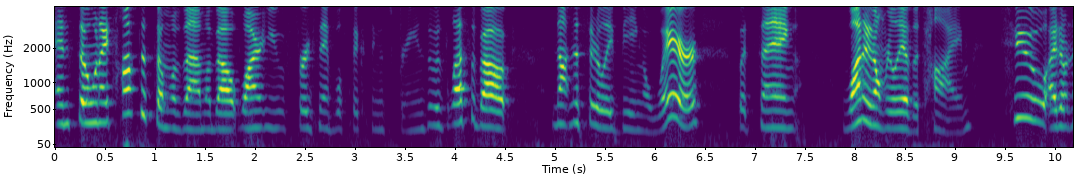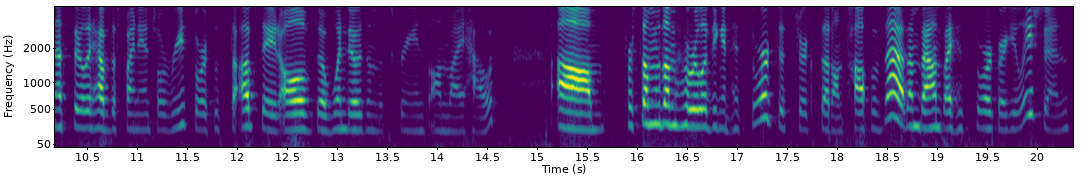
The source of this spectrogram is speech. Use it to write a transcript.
And so when I talked to some of them about why aren't you, for example, fixing screens, it was less about not necessarily being aware, but saying, one, I don't really have the time. Two, I don't necessarily have the financial resources to update all of the windows and the screens on my house. Um, for some of them who are living in historic districts, that on top of that, I'm bound by historic regulations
